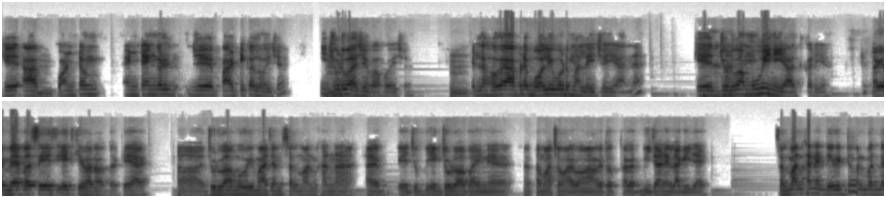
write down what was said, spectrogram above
કે આ ક્વોન્ટમ એન્ટેંગલ્ડ જે પાર્ટિકલ હોય છે એ જોડવા જેવા હોય છે. એટલે હવે આપણે બોલિવૂડમાં લઈ જઈએ આને. કે જુડવા મૂવી ની યાદ કરીએ. ઓકે મેં બસ એ જ એ જ કહેવાનો હતો કે જુડવા મૂવીમાં જેમ સલમાન ખાનના એ એક જોડવા ભાઈને તમાચો મારવામાં આવે તો તરત બીજાને લાગી જાય. સલમાન ખાન અને ડેવિડ ધવન બંને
